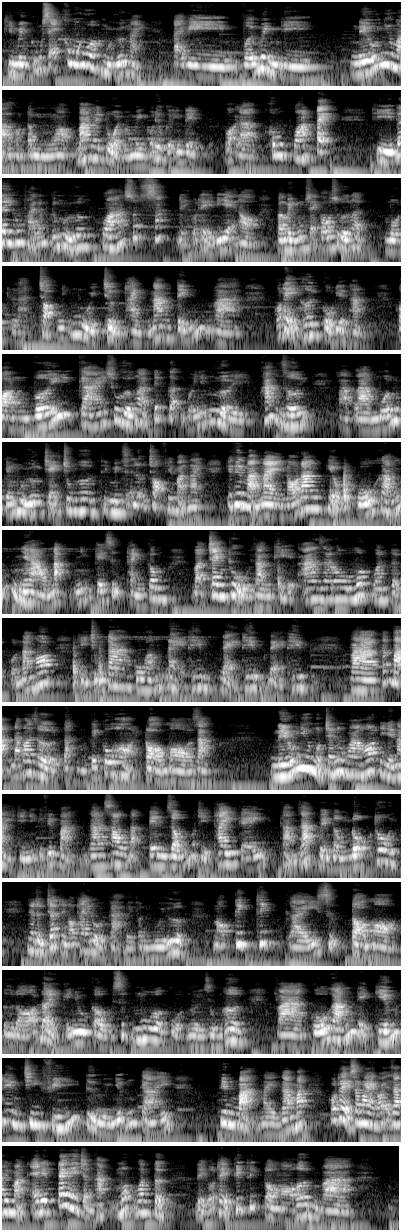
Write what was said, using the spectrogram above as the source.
thì mình cũng sẽ không mua mùi hương này tại vì với mình thì nếu như mà ở khoảng tầm ờ, 30 tuổi mà mình có điều kiện kinh tế gọi là không quá tệ, thì đây không phải là một cái mùi hương quá xuất sắc để có thể đi hẹn hò. Và mình cũng sẽ có xu hướng là, một là chọn những mùi trưởng thành, nam tính và có thể hơi cổ điển hẳn. Còn với cái xu hướng là tiếp cận với những người khác giới hoặc là muốn một cái mùi hương trẻ trung hơn thì mình sẽ lựa chọn phiên bản này. Cái phiên bản này nó đang, kiểu, cố gắng nhào nặng những cái sự thành công và tranh thủ rằng khi Azaro Mode Wanted còn đang hot thì chúng ta cố gắng đẻ thêm đẻ thêm đẻ thêm. Và các bạn đã bao giờ đặt một cái câu hỏi tò mò rằng nếu như một chai nước hoa hot như thế này thì những cái phiên bản ra sau đặt tên giống mà chỉ thay cái cảm giác về nồng độ thôi nhưng thực chất thì nó thay đổi cả về phần mùi hương. Nó kích thích cái sự tò mò, từ đó đẩy cái nhu cầu sức mua của người dùng hơn và cố gắng để kiếm thêm chi phí từ những cái phiên bản này ra mắt. Có thể sau này nó lại ra phiên bản EDT chẳng hạn, mốt quan tử để có thể kích thích, tò mò hơn và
